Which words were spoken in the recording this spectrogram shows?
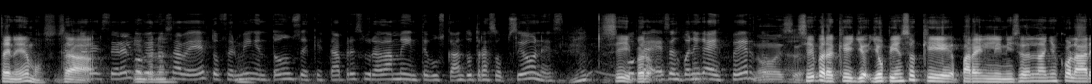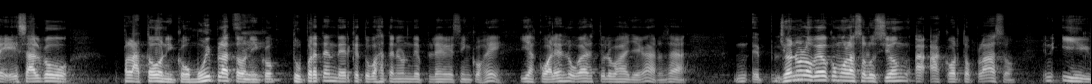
tenemos. O sea, Al parecer el gobierno internet. sabe esto, Fermín, entonces, que está apresuradamente buscando otras opciones. Sí, Porque pero... se supone que es experto. No, eso Sí, pero es que yo, yo pienso que para el inicio del año escolar es algo platónico, muy platónico, Sí. tú pretender que tú vas a tener un despliegue 5G y a cuáles lugares tú le vas a llegar. O sea, yo no lo veo como la solución a, corto plazo. Y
